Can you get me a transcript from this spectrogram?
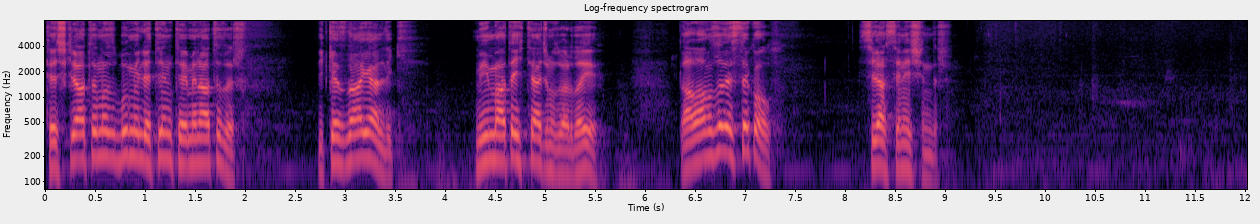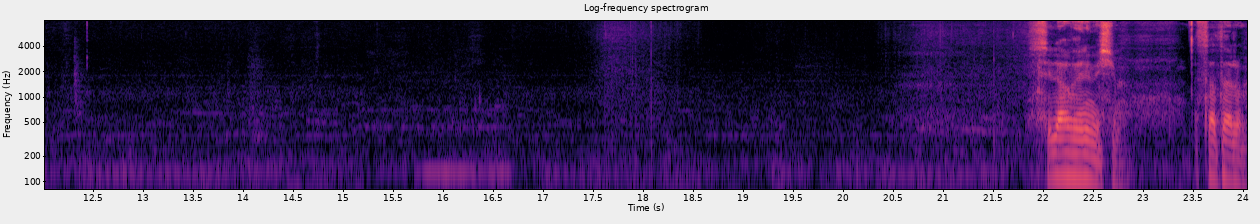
Teşkilatımız bu milletin teminatıdır. Bir kez daha geldik. Mühimmata ihtiyacımız var dayı. Davamıza destek ol. Silah senin işindir. Silah benim işim. Satarım.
